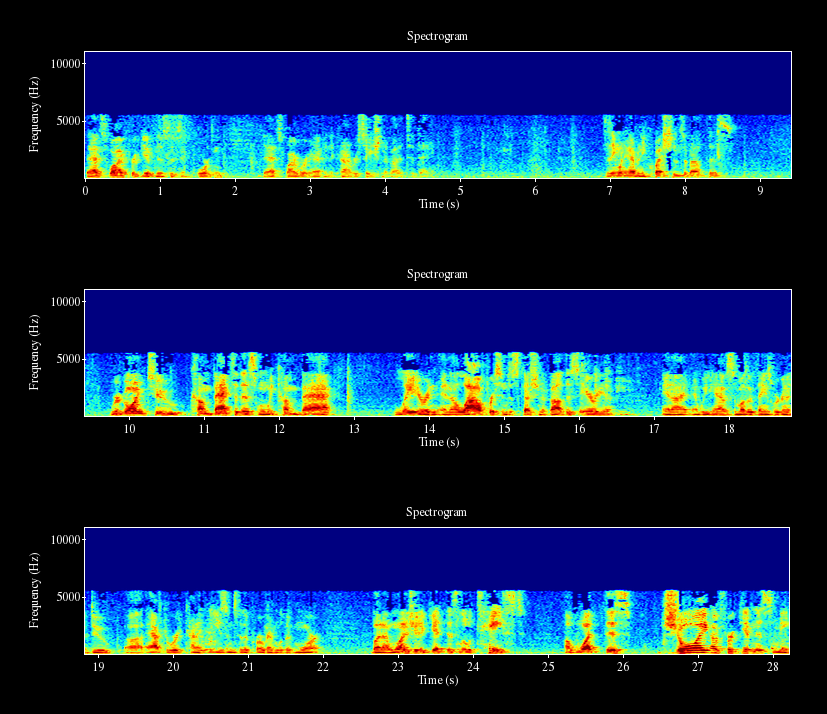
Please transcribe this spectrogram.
That's why forgiveness is important. That's why we're having the conversation about it today. Does anyone have any questions about this? We're going to come back to this when we come back later and, and allow for some discussion about this area. And, I, and we have some other things we're going to do uh, afterward, kind of ease into the program a little bit more. But I wanted you to get this little taste of what this joy of forgiveness means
